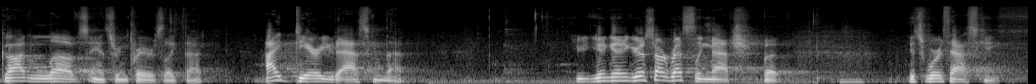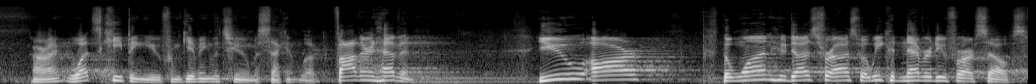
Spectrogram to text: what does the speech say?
God loves answering prayers like that. I dare you to ask him that. You're going to start a wrestling match, but it's worth asking. All right? What's keeping you from giving the tomb a second look? Father in heaven, you are the one who does for us what we could never do for ourselves.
